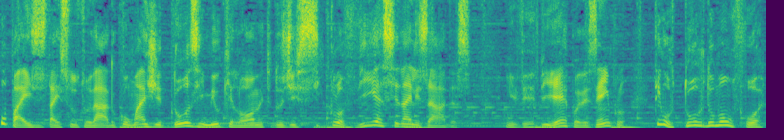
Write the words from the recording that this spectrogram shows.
O país está estruturado com mais de 12 mil quilômetros de ciclovias sinalizadas. Em Verbier, por exemplo, tem o Tour do Montfort,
